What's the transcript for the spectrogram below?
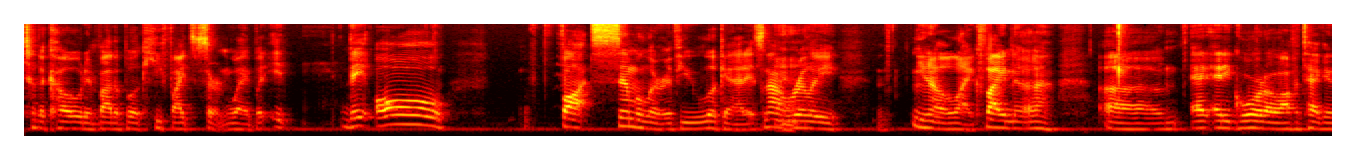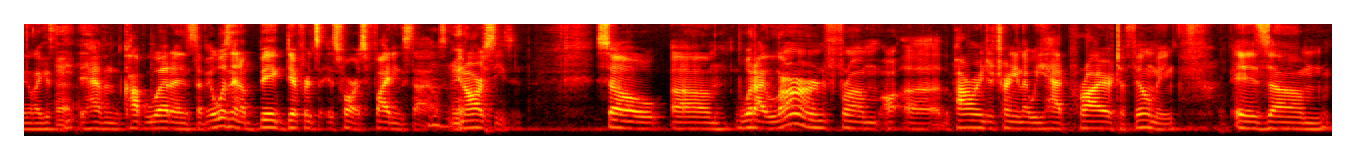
to the code and by the book, he fights a certain way, but it they all fought similar if you look at it. It's not really, you know, like fighting a. Uh, Eddie Gordo off of Tekken, like it's, having capoeira and stuff. It wasn't a big difference as far as fighting styles in our season. So um, what I learned from uh, the Power Ranger training that we had prior to filming is um,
